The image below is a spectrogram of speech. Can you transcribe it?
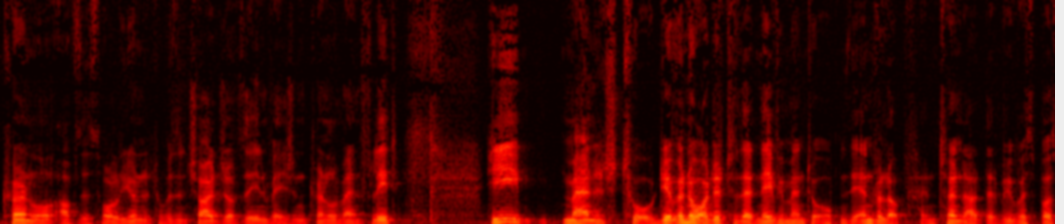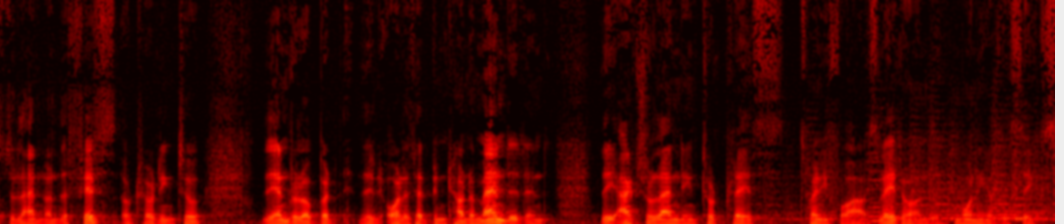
colonel of this whole unit who was in charge of the invasion, Colonel Van Fleet, he managed to give an order to that Navy man to open the envelope. And turned out that we were supposed to land on the 5th, according to the envelope, but the orders had been countermanded, and the actual landing took place 24 hours later on the morning of the 6th.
